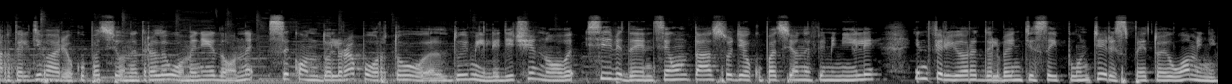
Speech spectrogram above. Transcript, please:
riguarda il divario occupazione tra le uomini e donne, secondo il rapporto UEL 2019 si evidenzia un tasso di occupazione femminile inferiore del 26 punti rispetto ai uomini.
